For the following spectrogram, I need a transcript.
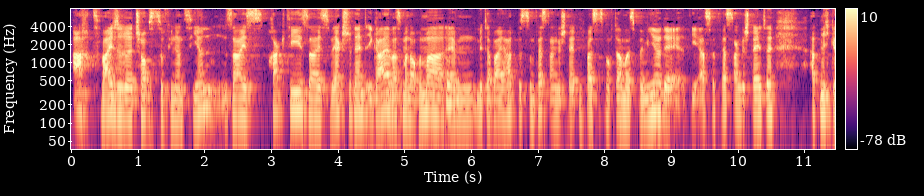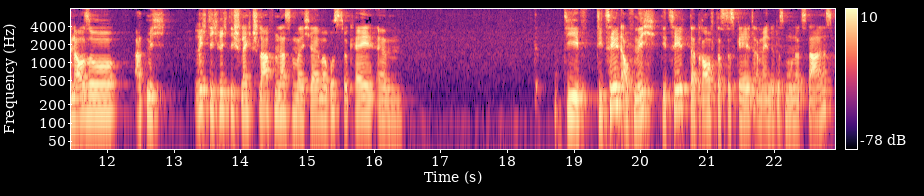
acht weitere Jobs zu finanzieren, sei es Prakti, sei es Werkstudent, egal was man auch immer mhm. ähm, mit dabei hat, bis zum Festangestellten. Ich weiß es noch damals bei mir, der, die erste Festangestellte hat mich genauso hat mich richtig, richtig schlecht schlafen lassen, weil ich ja immer wusste, okay, ähm, die, die zählt auf mich, die zählt darauf, dass das Geld am Ende des Monats da ist.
